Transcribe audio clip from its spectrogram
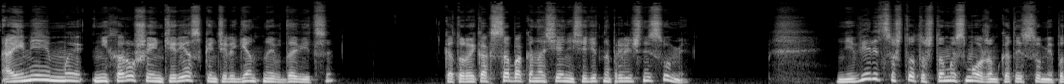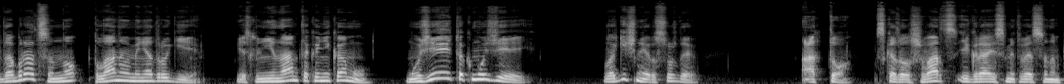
«А имеем мы нехороший интерес к интеллигентной вдовице, которая, как собака на сене, сидит на приличной сумме». Не верится что-то, что мы сможем к этой сумме подобраться, но планы у меня другие. Если не нам, так и никому. Музей так музей. Логично я рассуждаю? А то, сказал Шварц, играя с Митвессоном,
